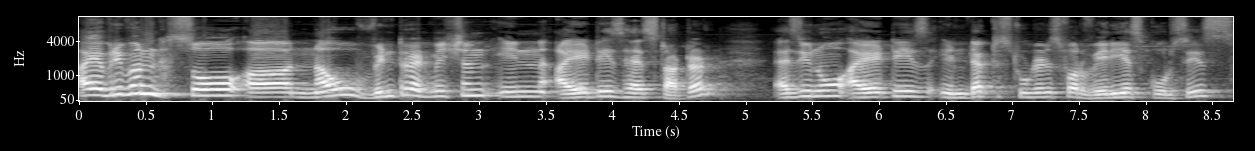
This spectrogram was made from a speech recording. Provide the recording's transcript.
Hi everyone. So uh, now winter admission in IITs has started. As you know, IITs induct students for various courses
